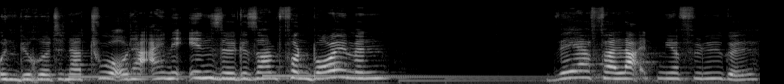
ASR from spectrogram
unberührte Natur oder eine Insel gesäumt von Bäumen. Wer verleiht mir Flügel?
